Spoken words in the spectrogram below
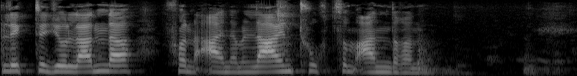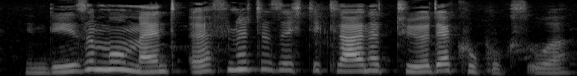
blickte Jolanda von einem Leintuch zum anderen. In diesem Moment öffnete sich die kleine Tür der Kuckucksuhr.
